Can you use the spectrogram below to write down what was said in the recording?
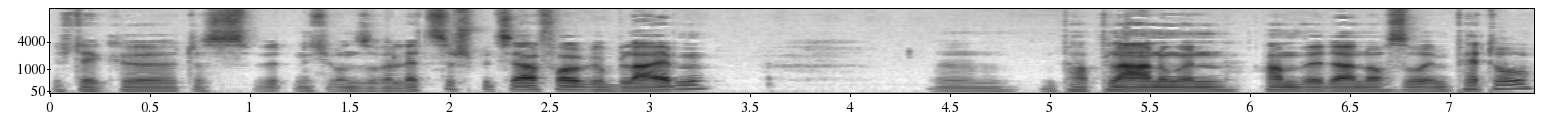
Ich denke, das wird nicht unsere letzte Spezialfolge bleiben. Ähm, ein paar Planungen haben wir da noch so im Petto.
